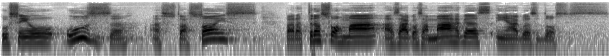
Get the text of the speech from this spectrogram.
O Senhor usa as situações para transformar as águas amargas em águas doces.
